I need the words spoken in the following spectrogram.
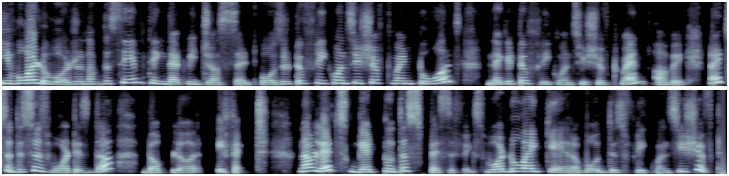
evolved version of the same thing that we just said. Positive frequency shift went towards, negative frequency shift went away, right? So this is what is the Doppler effect. Now let's get to the specifics. What do I care about this frequency shift?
